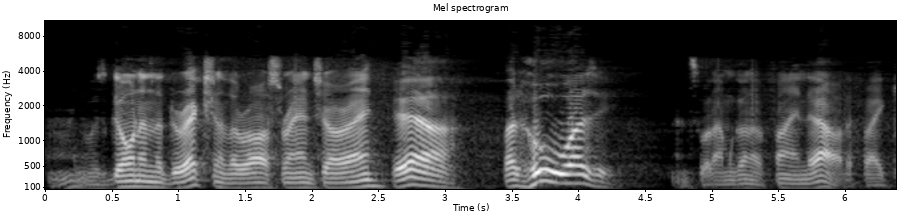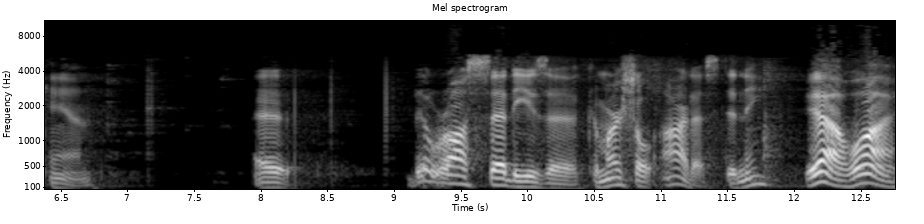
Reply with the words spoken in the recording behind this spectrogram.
He was going in the direction of the Ross Ranch, all right. Yeah. But who was he? That's what I'm going to find out if I can. Uh, Bill Ross said he's a commercial artist, didn't he? Yeah, why?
